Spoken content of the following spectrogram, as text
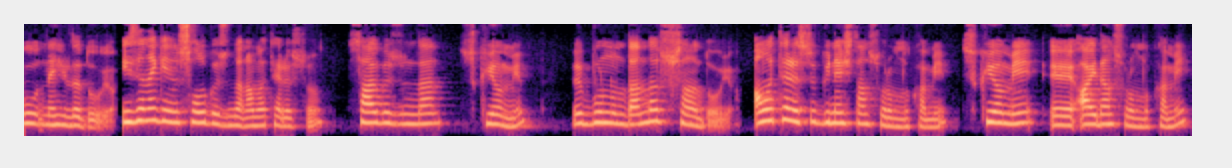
bu nehirde doğuyor. Izanagi'nin sol gözünden Amaterasu, sağ gözünden Tsukuyomi ve burnundan da Susana doğuyor. Amaterasu güneşten sorumlu kami, Tsukuyomi e, aydan sorumlu kami,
